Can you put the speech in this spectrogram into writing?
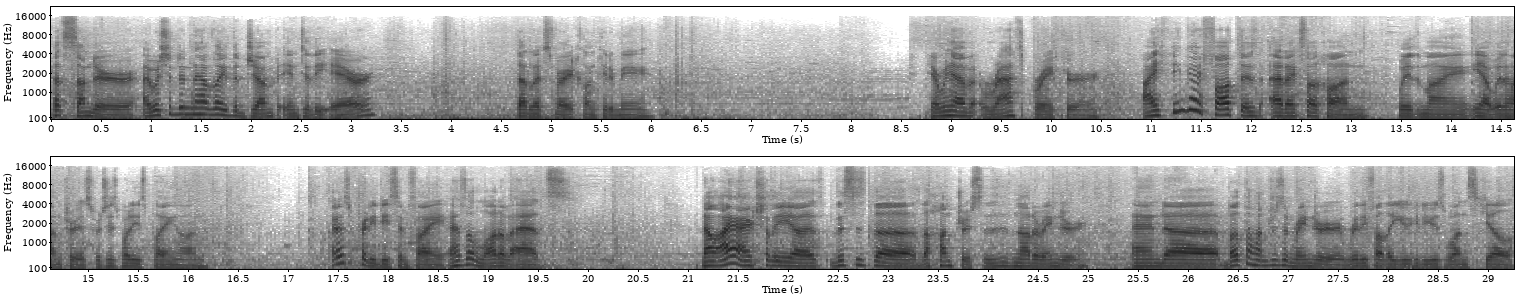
That's Thunder. I wish it didn't have like the jump into the air. That looks very clunky to me. Here we have Rathbreaker. I think I fought this at ExileCon with my, yeah, with Huntress, which is what he's playing on. It was a pretty decent fight. It has a lot of ads. Now I actually, uh, this is the, the Huntress, this is not a Ranger. And uh, both the Huntress and Ranger really felt like you could use one skill.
